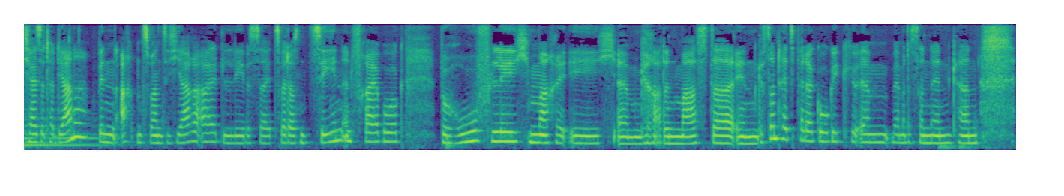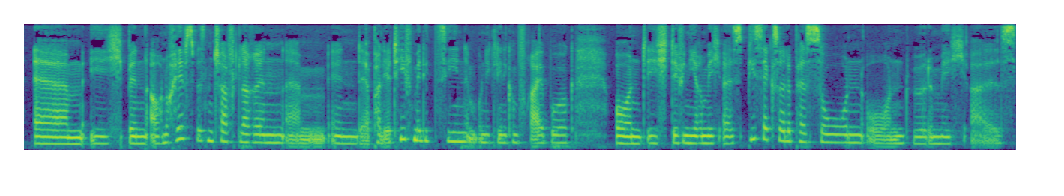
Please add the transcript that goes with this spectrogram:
Ich heiße Tatjana, bin 28 Jahre alt, lebe seit 2010 in Freiburg. Beruflich mache ich ähm, gerade einen Master in Gesundheitspädagogik, ähm, wenn man das so nennen kann. Ähm, ich bin auch noch Hilfswissenschaftlerin ähm, in der Palliativmedizin im Uniklinikum Freiburg und ich definiere mich als bisexuelle Person und würde mich als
